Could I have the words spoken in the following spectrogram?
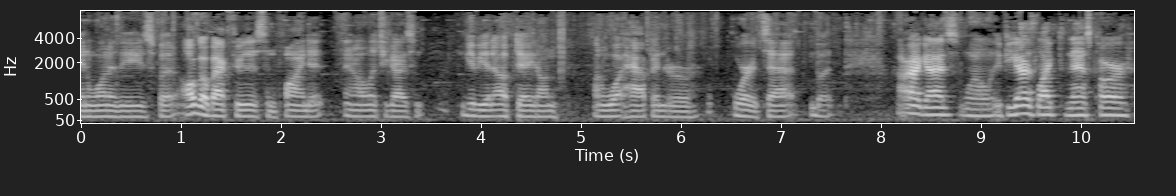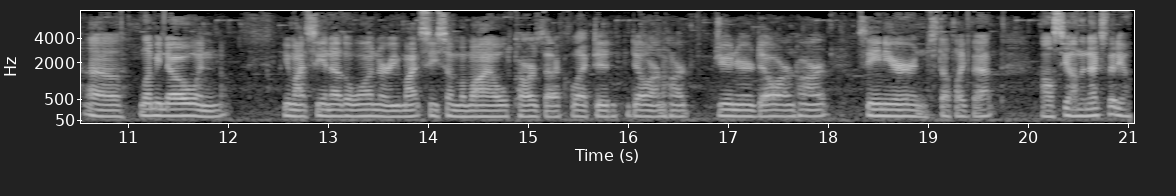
in one of these. But I'll go back through this and find it. And I'll let you guys give you an update on, on what happened or where it's at. But all right, guys. Well, if you guys liked NASCAR, uh, let me know and you might see another one or you might see some of my old cards that I collected. Dale Earnhardt Jr., Dale Earnhardt Sr., and stuff like that. I'll see you on the next video.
